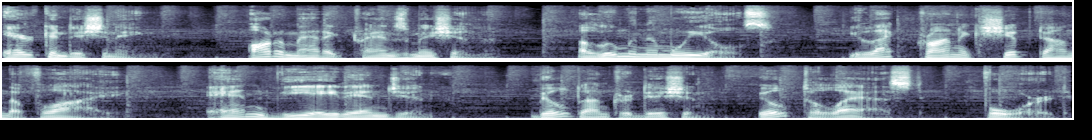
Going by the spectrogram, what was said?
air conditioning, automatic transmission, aluminum wheels, electronic shift on the fly, and V8 engine. Built on tradition, built to last. Ford.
